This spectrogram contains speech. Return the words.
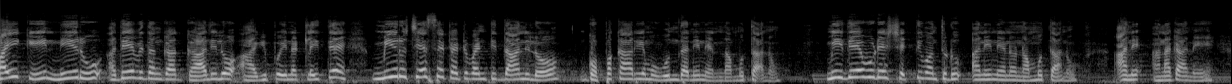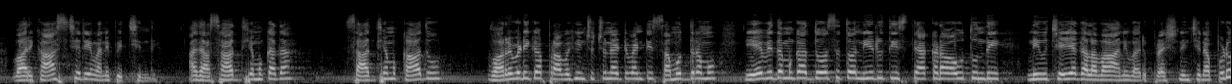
పైకి నీరు అదేవిధంగా గాలిలో ఆగిపోయినట్లయితే మీరు చేసేటటువంటి దానిలో గొప్ప కార్యము ఉందని నేను నమ్ముతాను. మీ దేవుడే శక్తివంతుడు అని నేను నమ్ముతాను అని అనగానే వారికి ఆశ్చర్యం అనిపించింది. అది అసాధ్యము కదా? సాధ్యము కాదు. వరవడిగా ప్రవహించుచున్నటువంటి సముద్రము ఏ విధముగా దోశతో నీరు తీస్తే అక్కడ అవుతుంది? నీవు చేయగలవా అని వారు ప్రశ్నించినప్పుడు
